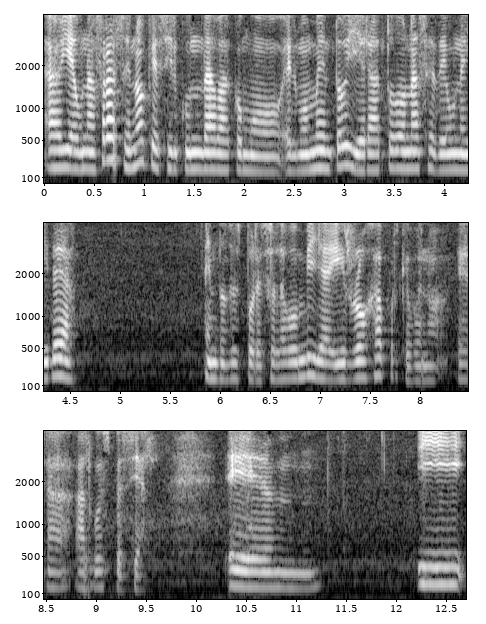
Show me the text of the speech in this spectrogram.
había una frase ¿no? que circundaba como el momento y era todo nace de una idea. Entonces por eso la bombilla y roja porque bueno, era algo especial. Em, y,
